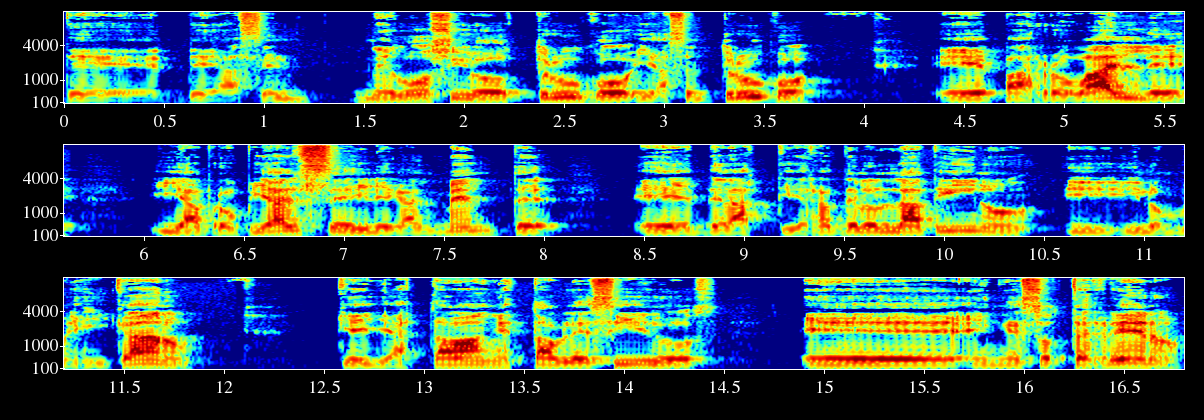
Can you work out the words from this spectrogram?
eh, de, hacer negocios trucos y hacer trucos para robarle y apropiarse ilegalmente de las tierras de los latinos y los mexicanos que ya estaban establecidos eh, en esos terrenos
